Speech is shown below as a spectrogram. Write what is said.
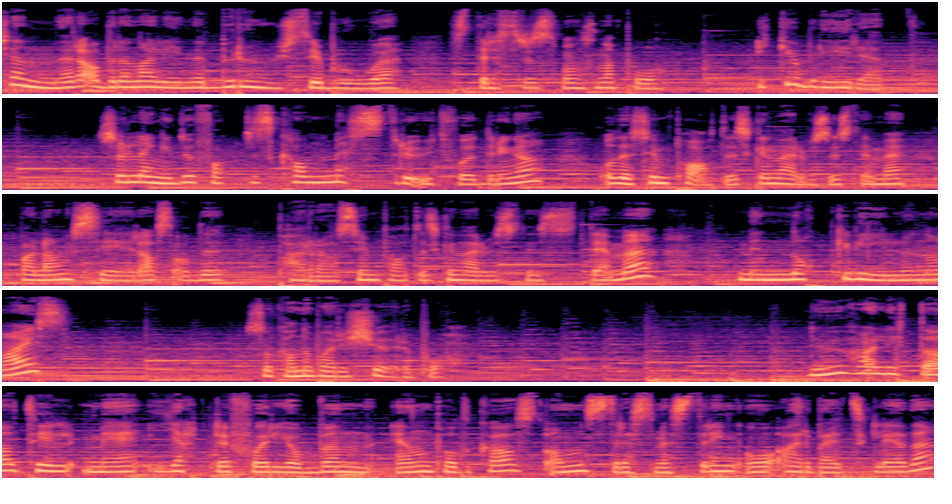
kjenner adrenalinet bruse i blodet, stressresponsen er på, ikke bli redd. Så lenge du faktisk kan mestre utfordringa, og det sympatiske nervesystemet balanseres av det parasympatiske nervesystemet med nok hvile underveis, så kan du bare kjøre på. Du har lytta til Med hjertet for jobben, en podkast om stressmestring og arbeidsglede,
